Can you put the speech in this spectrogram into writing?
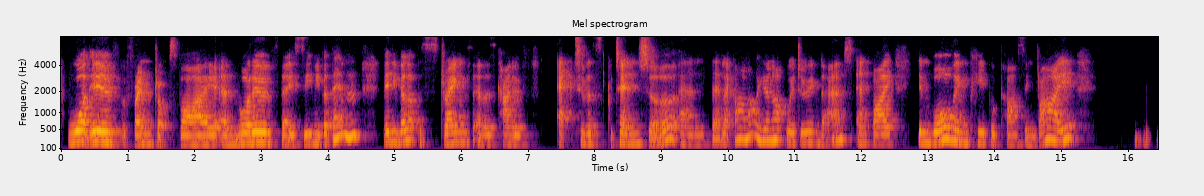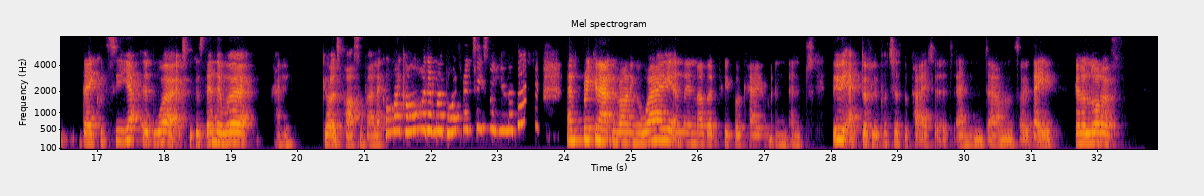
what if a friend drops by and what if they see me? But then they develop this strength and this kind of activist potential and they're like, oh no, you're not, we're doing that. And by involving people passing by, they could see, yeah, it works because then they were kind of girls passing by like, oh my God, and my boyfriend sees me and freaking out and running away. And then other people came and, and very actively participated. And um, so they get a lot of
